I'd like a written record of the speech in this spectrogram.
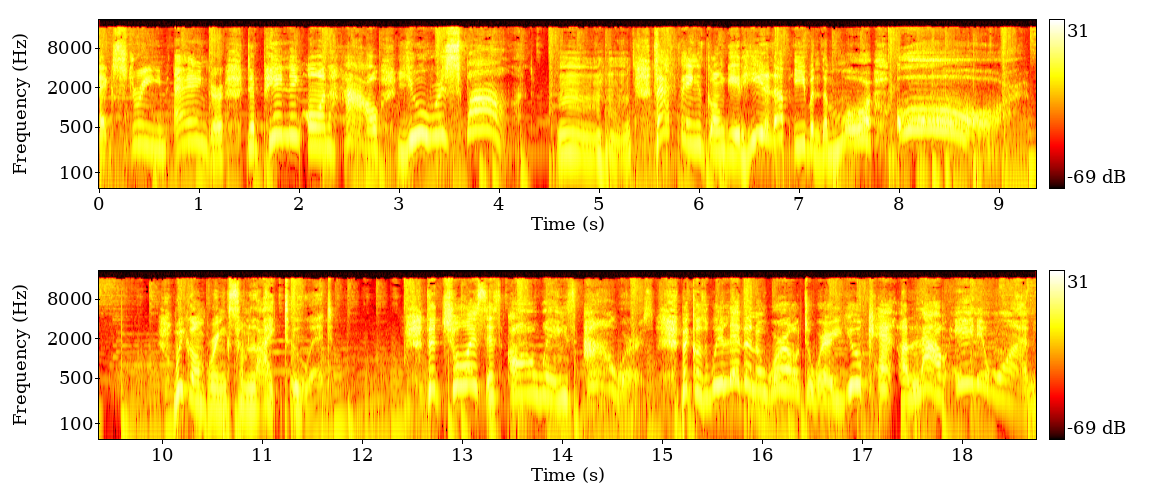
extreme anger, depending on how you respond, Mm-hmm. That thing's gonna get heated up even the more, or we're gonna bring some light to it. The choice is always ours because we live in a world to where you can't allow anyone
